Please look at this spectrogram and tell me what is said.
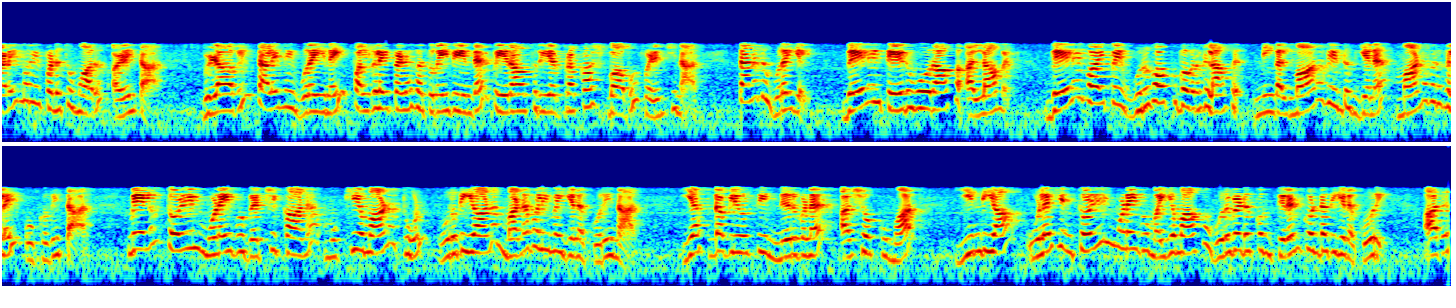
நடைமுறைப்படுத்துமாறு அழைத்தார். விழாவில் தலைமை உரையினை பல்கலைக்கழக துணைவேந்தர் பேராசிரியர் பிரகாஷ் பாபு வழங்கினார். தனது உரையில் வேலை தேடுவோராக அல்லாமல் வேலை வாய்ப்பை உருவாக்குபவர்களாக நீங்கள் மாற வேண்டும் என மாணவர்களை ஊக்குவித்தார். மேலும் தொழில் முனைவு வெற்றிக்கான முக்கியமான தூண் உறுதியான மனவலிமை என கூறினார். எஃப்டபிள்யூசி நிறுவனர் அசோக் குமார் இந்தியா உலகின் தொழில் முனைவு மையமாக உருவெடுக்கும் திறன் கொண்டது என கூறி அது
